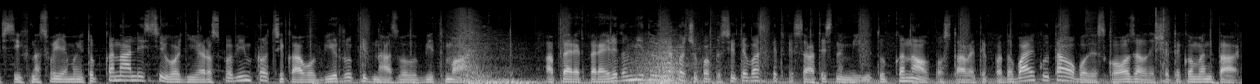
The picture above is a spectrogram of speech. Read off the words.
всіх на своєму YouTube каналі. Сьогодні я розповім про цікаву біржу під назвою Bitmart. А перед переглядом відео я хочу попросити вас підписатись на мій YouTube канал, поставити вподобайку та обов'язково залишити коментар.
